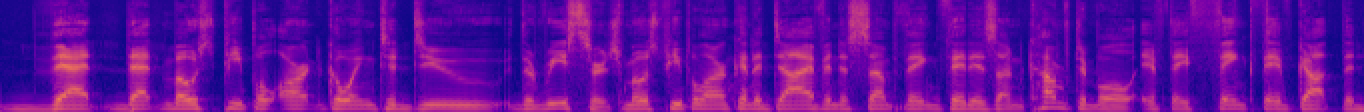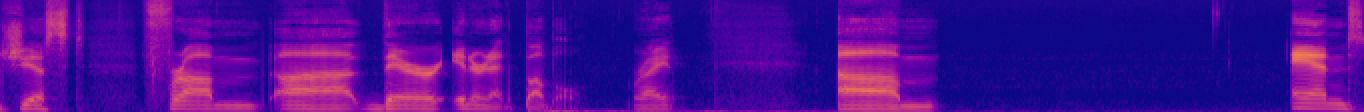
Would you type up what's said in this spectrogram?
that that most people aren't going to do the research. Most people aren't going to dive into something that is uncomfortable if they think they've got the gist from uh, their internet bubble, right? Um, and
